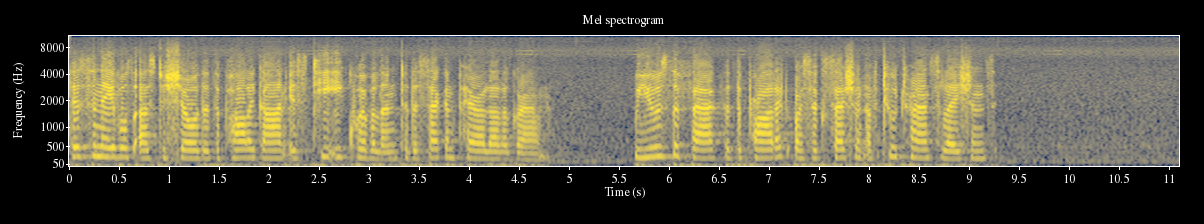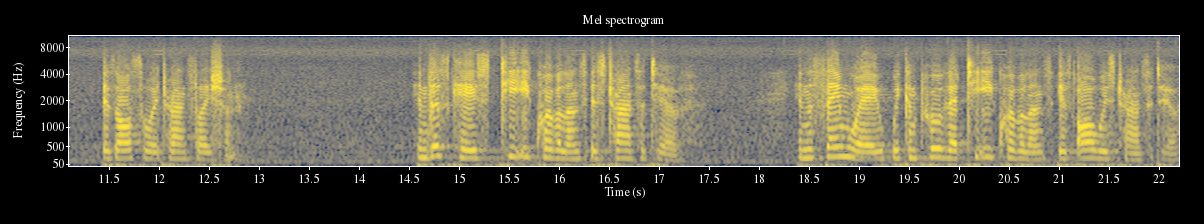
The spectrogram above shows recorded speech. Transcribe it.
This enables us to show that the polygon is T-equivalent to the second parallelogram. We use the fact that the product or succession of two translations is also a translation. In this case, T-equivalence is transitive. In the same way, we can prove that T-equivalence is always transitive.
